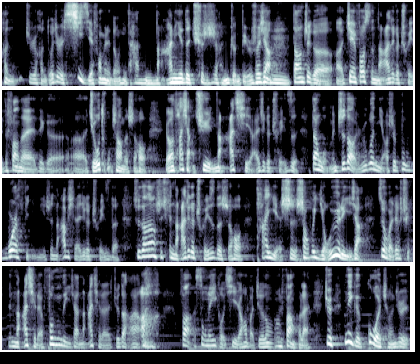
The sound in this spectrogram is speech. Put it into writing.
很就是很多就是细节方面的东西，他拿捏的确实是很准。比如说像当这个呃 Jane Foster 拿这个锤子放在这个呃酒桶上的时候，然后他想去拿起来这个锤子，但我们知道，如果你要是不 worthy，你是拿不起来这个锤子的。所以他当时去拿这个锤子的时候，他也是稍微犹豫了一下，最后把这个锤子拿起来，风的一下拿起来，觉得啊啊放松了一口气，然后把这个东西放回来，就是那个过程就是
